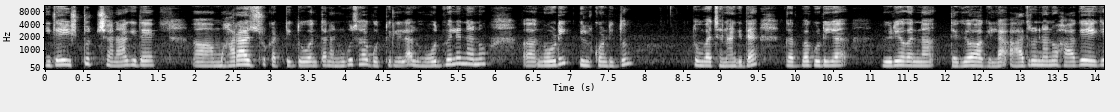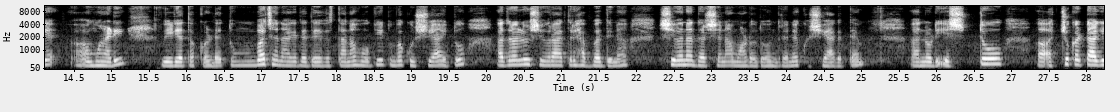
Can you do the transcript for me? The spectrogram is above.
ಇದೆ, ಇಷ್ಟು ಚೆನ್ನಾಗಿದೆ. ಮಹಾರಾಜರು ಕಟ್ಟಿದ್ದು ಅಂತ ನನಗೂ ಸಹ ಗೊತ್ತಿರಲಿಲ್ಲ. ಅಲ್ಲಿ ಹೋದ್ಮೇಲೆ ನಾನು ನೋಡಿ ತಿಳ್ಕೊಂಡಿದ್ದು. ತುಂಬ ಚೆನ್ನಾಗಿದೆ. ಗರ್ಭಗುಡಿಯ ವಿಡಿಯೋವನ್ನು ತೆಗೆಯೋ ಹಾಗಿಲ್ಲ. ಆದರೂ ನಾನು ಹಾಗೆ ಹೇಗೆ ಮಾಡಿ ವಿಡಿಯೋ ತಗೊಂಡೆ ತುಂಬ ಚೆನ್ನಾಗಿದೆ ದೇವಸ್ಥಾನ. ಹೋಗಿ ತುಂಬ ಖುಷಿಯಾಯಿತು ಅದರಲ್ಲೂ ಶಿವರಾತ್ರಿ ಹಬ್ಬದ ದಿನ ಶಿವನ ದರ್ಶನ ಮಾಡೋದು ಅಂದ್ರೇ ಖುಷಿಯಾಗುತ್ತೆ ನೋಡಿ ಎಷ್ಟು ಅಚ್ಚುಕಟ್ಟಾಗಿ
